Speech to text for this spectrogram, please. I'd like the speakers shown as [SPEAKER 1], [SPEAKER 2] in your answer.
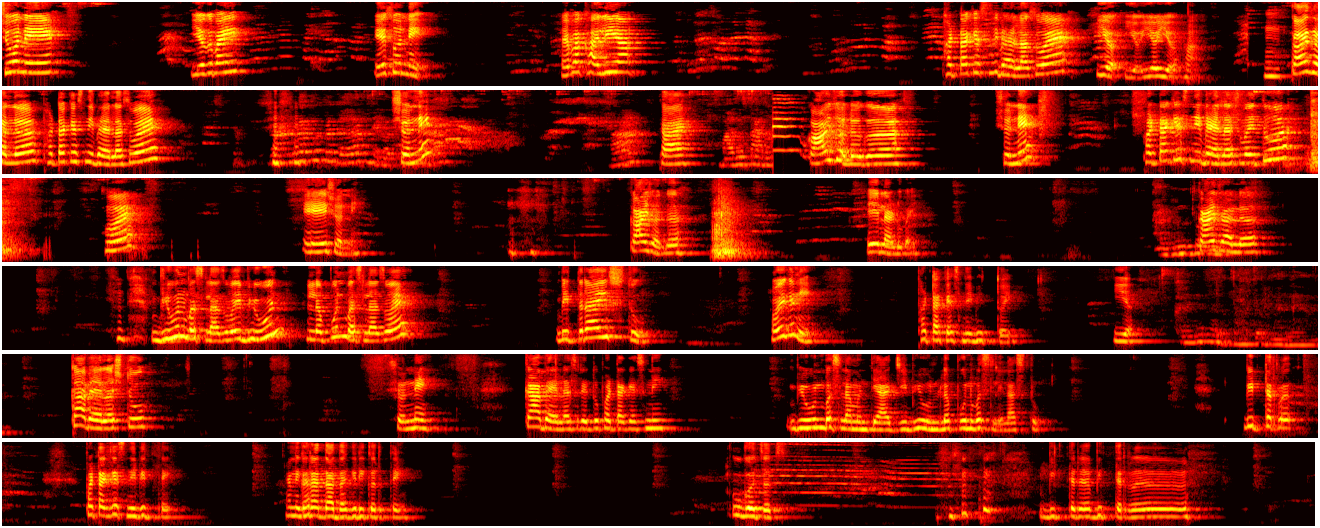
[SPEAKER 1] शोने ये ग बाई ए सोने। हे बा खाली या। फटाक्यासनी भ्यायला सोय य य य य हा. काय झालं? फटाक्यासनी भ्यायला सोय शोने काय? काय झालं ग? शोने फटाक्यासनी नाही भ्यायलास वय तू? होय? ए शनी काय झालं? ए लाडूबाई. काय झालं? भिवून बसलाच वय भिवून लपून बसलाच वय? भित्राईस तू. होय की नाही? फटाक्यासनी नाही भिततोय य. का द्यायलास तू? शोने का द्यायलास रे तू फटाक्यासनी? भिवून बसला म्हणते आजी भिवून लपून बसलेलास तू. भितर फटाक्यासनी भितते आणि घरात दादागिरी करते उगच भित्र भित्र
